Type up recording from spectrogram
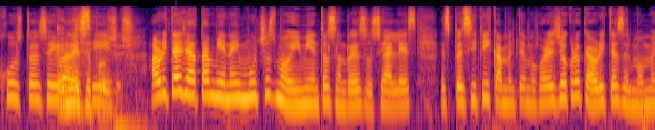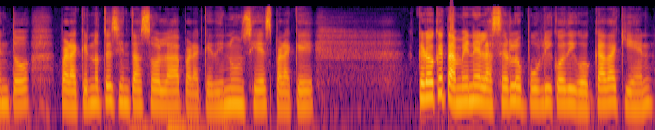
Justo eso iba en a ese proceso. Ahorita ya también hay muchos movimientos en redes sociales, específicamente mujeres. Yo creo que ahorita es el momento para que no te sientas sola, para que denuncies, para que... Creo que también el hacerlo público, digo, cada quien,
